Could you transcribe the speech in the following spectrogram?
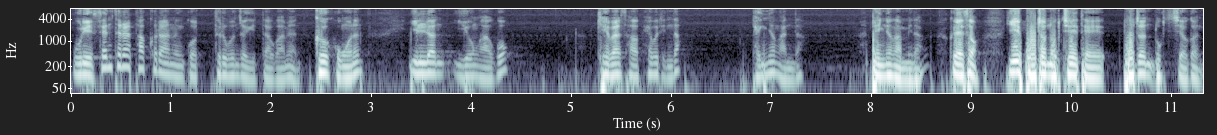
우리 센트럴 파크라는 곳 들어본 적 있다고 하면 그 공원은 1년 이용하고 개발 사업 해버린다? 100년 간다? 100년 갑니다. 그래서 이 보전 녹지에 대해 보전 녹지 지역은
